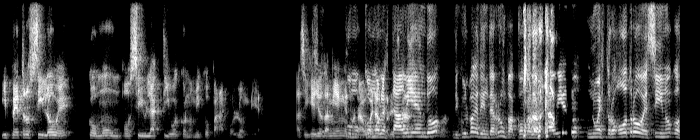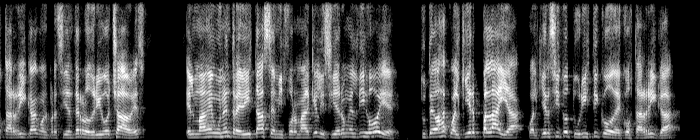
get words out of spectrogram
y Petro sí lo ve como un posible activo económico para Colombia. Así que yo también... Como, como lo está viendo, disculpa que te interrumpa, como lo está viendo nuestro otro vecino, Costa Rica, con el presidente Rodrigo Chávez, el man en una entrevista semiformal que le hicieron, él dijo, oye, tú te vas a cualquier playa, cualquier sitio turístico de Costa Rica,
